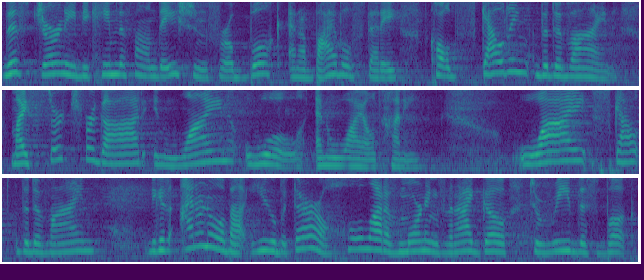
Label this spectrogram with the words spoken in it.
This journey became the foundation for a book and a Bible study called Scouting the Divine My Search for God in Wine, Wool, and Wild Honey. Why scout the divine? Because I don't know about you, but there are a whole lot of mornings that I go to read this book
